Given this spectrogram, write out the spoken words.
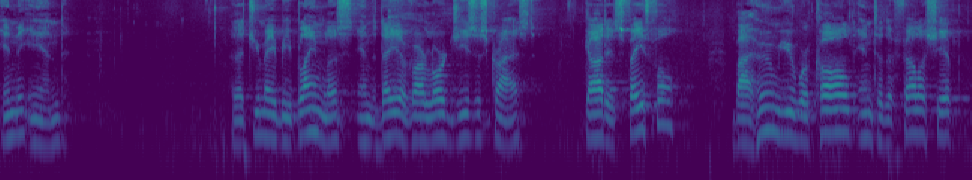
in the end, that you may be blameless in the day of our Lord Jesus Christ. God is faithful, by whom you were called into the fellowship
